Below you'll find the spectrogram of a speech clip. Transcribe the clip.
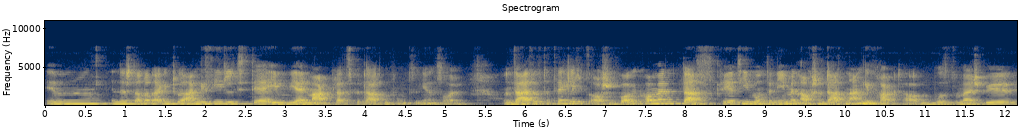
im, in der Standortagentur angesiedelt, der eben wie ein Marktplatz für Daten funktionieren soll. Und da ist es tatsächlich jetzt auch schon vorgekommen, dass kreative Unternehmen auch schon Daten angefragt haben, wo es zum Beispiel,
